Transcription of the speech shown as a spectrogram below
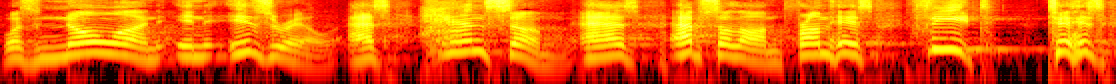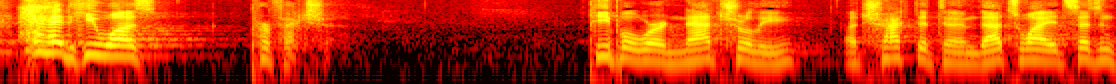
was no one in Israel as handsome as Absalom. From his feet to his head, he was perfection. People were naturally attracted to him. That's why it says in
